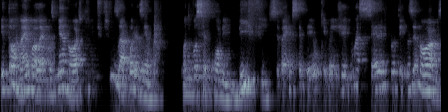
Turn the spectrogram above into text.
e tornar em moléculas menores para a gente utilizar. Por exemplo, quando você come bife, você vai receber o que? Vai ingerir uma série de proteínas enormes.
